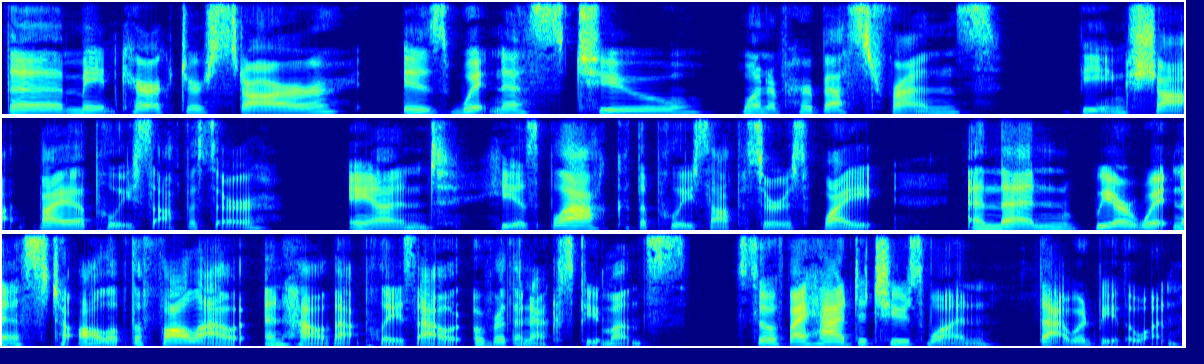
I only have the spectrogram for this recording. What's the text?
the main character Starr is witness to one of her best friends being shot by a police officer. And he is black, the police officer is white. And then we are witness to all of the fallout and how that plays out over the next few months. So if I had to choose one, that would be the one.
